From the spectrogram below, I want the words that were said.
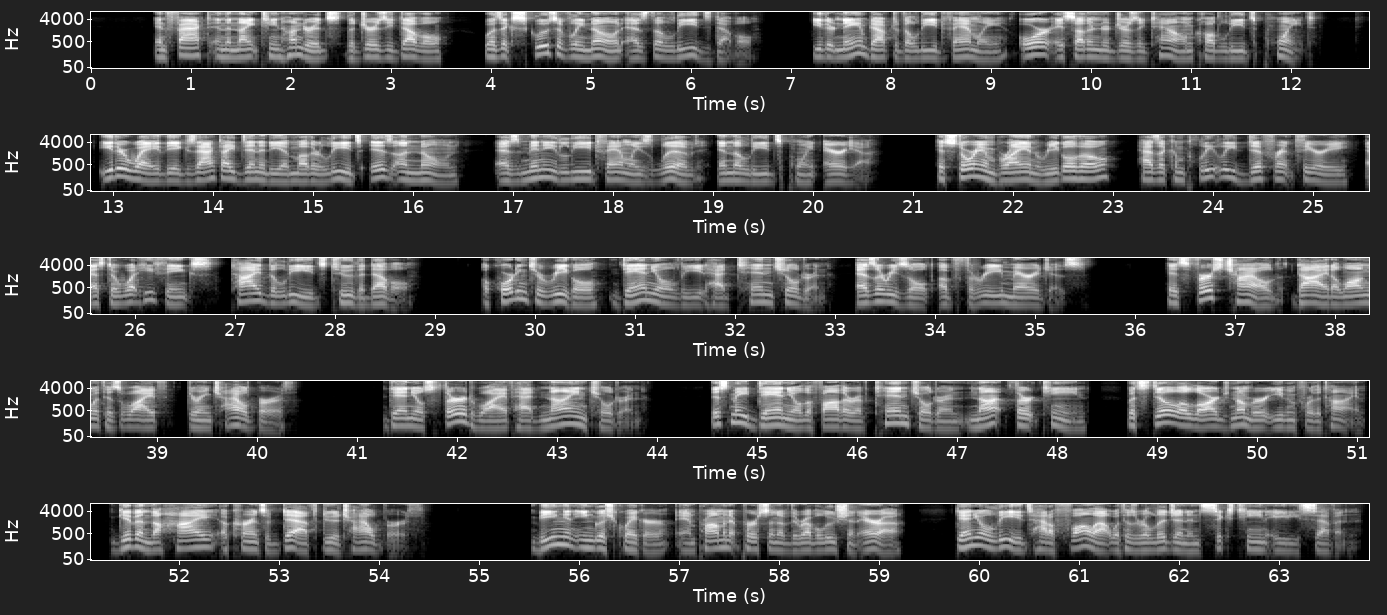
In fact, in the 1900s, the Jersey Devil was exclusively known as the Leeds Devil, either named after the Leeds family or a southern New Jersey town called Leeds Point. Either way, the exact identity of Mother Leeds is unknown, as many Leeds families lived in the Leeds Point area. Historian Brian Regal, though, has a completely different theory as to what he thinks tied the Leeds to the devil. According to Regal, Daniel Lead had 10 children as a result of three marriages. His first child died along with his wife during childbirth. Daniel's third wife had nine children. This made Daniel the father of 10 children, not 13, but still a large number even for the time, given the high occurrence of death due to childbirth. Being an English Quaker and prominent person of the Revolution era, Daniel Leeds had a fallout with his religion in 1687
